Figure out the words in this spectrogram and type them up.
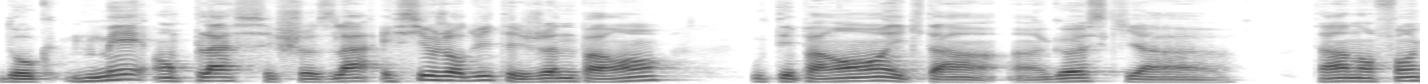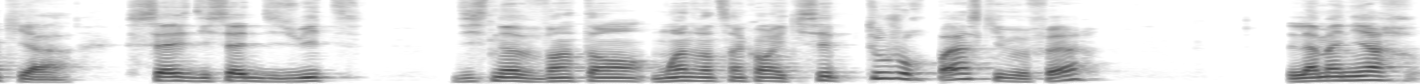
Donc, mets en place ces choses-là. Et si aujourd'hui, tu es jeune parent, ou tes parents, et que tu as un, gosse qui a. Tu un enfant qui a 16, 17, 18, 19, 20 ans, moins de 25 ans, et qui sait toujours pas ce qu'il veut faire, la manière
